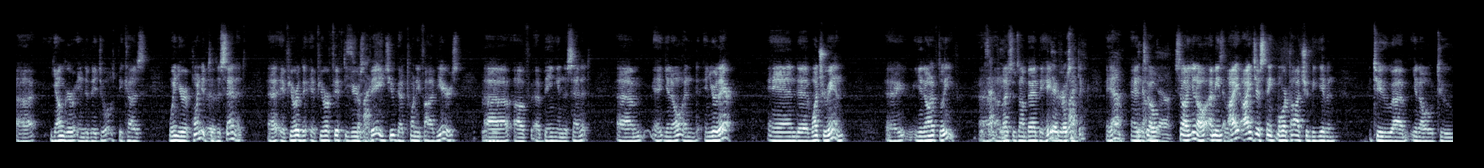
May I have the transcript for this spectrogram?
uh, younger individuals because when you're appointed to the Senate, uh, if you're the if you're 50 It's for years of age, you've got 25 years Uh, of uh, being in the Senate, um, uh, you know, and, and you're there. And uh, once you're in, uh, you don't have to leave uh, Exactly. unless it's on bad behavior or something. Yeah, Yeah. and You know, so Yeah. so you know, I mean, So- I, I just think more thought should be given to uh, you know to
